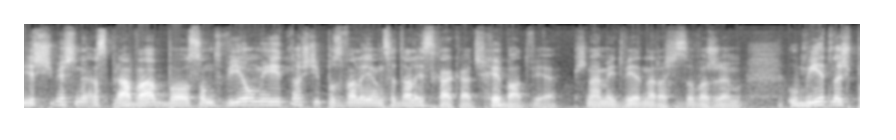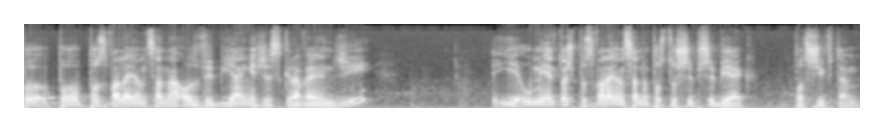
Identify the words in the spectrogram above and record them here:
Jest śmieszna sprawa, bo są dwie umiejętności pozwalające dalej skakać. Chyba dwie. Przynajmniej dwie na razie zauważyłem. Umiejętność po, po, pozwalająca na od- wybijanie się z krawędzi i umiejętność pozwalająca na po prostu szybszy bieg pod shiftem.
